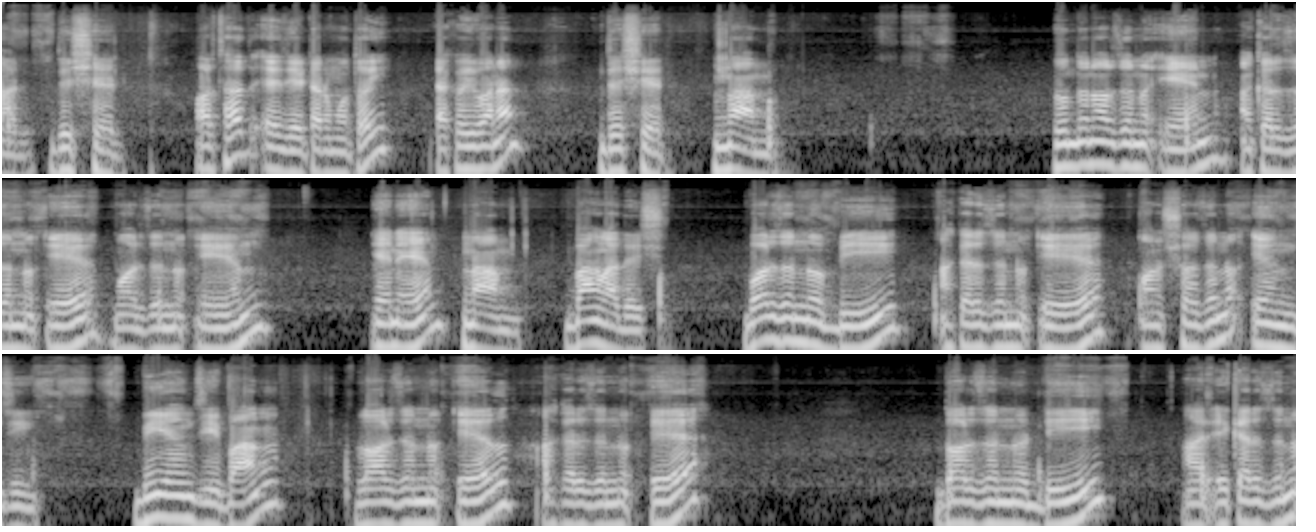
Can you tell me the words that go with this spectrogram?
আর দেশের। অর্থাৎ এই যে এটার মতোই একই বানান, দেশের নাম। রন্ধনার জন্য এন আকারের জন্য এ মর জন্য এম এন এম নাম। বাংলাদেশ। বর জন্য বি আকারের জন্য এ অনস্বর জন্য এন জি বিএনজি বাং, লর জন্য এল আকারের জন্য এ দর জন্য ডি আর একারের জন্য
